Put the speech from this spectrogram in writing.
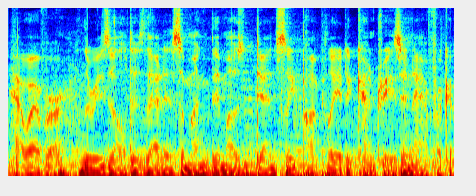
However, the result is that it's among the most densely populated countries in Africa.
